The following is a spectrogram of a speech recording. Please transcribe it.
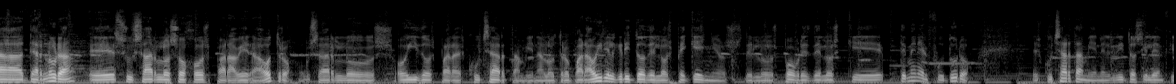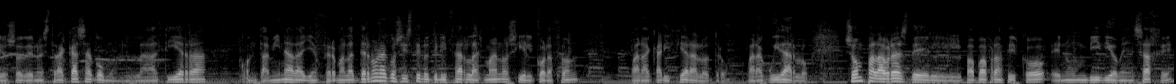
La ternura es usar los ojos para ver a otro, usar los oídos para escuchar también al otro, para oír el grito de los pequeños, de los pobres, de los que temen el futuro. Escuchar también el grito silencioso de nuestra casa común, la tierra contaminada y enferma. La ternura consiste en utilizar las manos y el corazón para acariciar al otro, para cuidarlo. Son palabras del Papa Francisco en un vídeo mensaje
